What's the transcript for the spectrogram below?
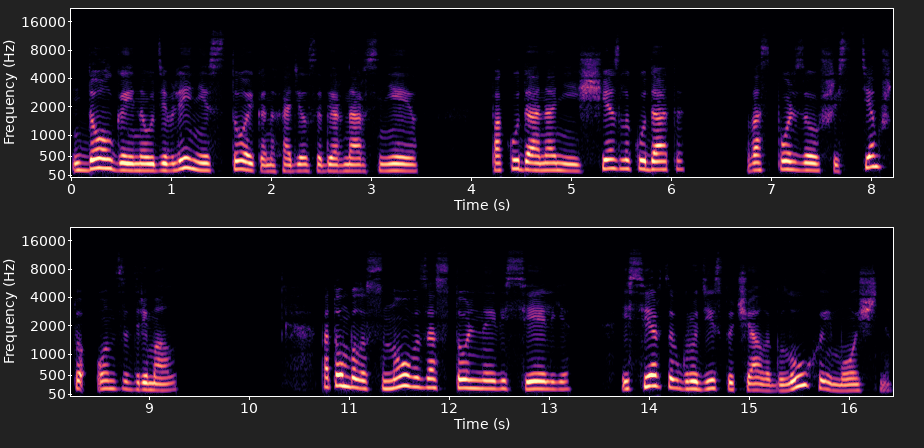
Долго и на удивление стойко находился Бернар с нею, покуда она не исчезла куда-то, воспользовавшись тем, что он задремал. Потом было снова застольное веселье, и сердце в груди стучало глухо и мощно.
